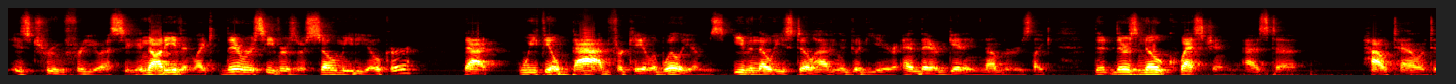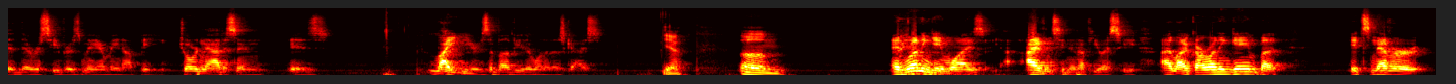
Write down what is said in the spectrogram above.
is true for USC, and not even like their receivers are so mediocre that we feel bad for Caleb Williams, even though he's still having a good year and they're getting numbers. Like th- there's no question as to how talented their receivers may or may not be. Jordan Addison is light years above either one of those guys. Yeah. Um, And running game wise, I haven't seen enough USC. I like our running game, but it's never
